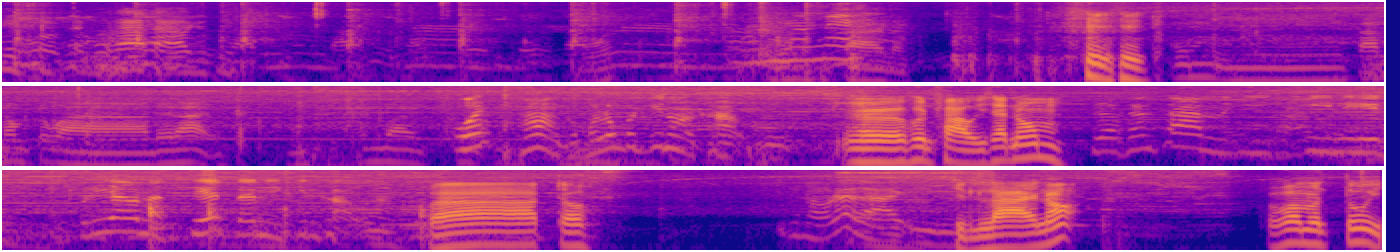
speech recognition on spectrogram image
ที่ผมทำท่าเท้าอยู่พี่ตายแล้วกุมอีตาน้องจังหวะได้ได้โอ้ยห้องก็มาลงไปกินหอดข้าวอีกเออเพิ่นเฝ้าอีชานมเสื้อสั้นๆน่ะอีอีนี่เห็ดเปรี้ยวน่ะเซ็ตแล้วนี่กินข้าวน่ะปาดโตกินข้าว ได้หลายอีกกินลายเนาะเพราะว่ามันตุ้ย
